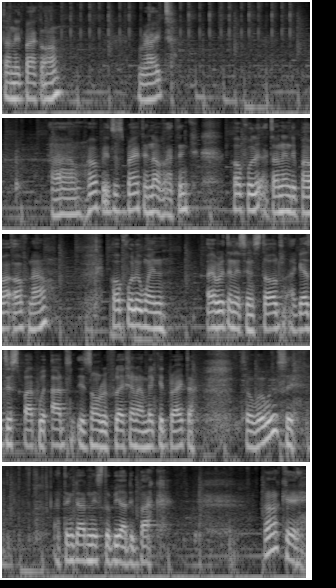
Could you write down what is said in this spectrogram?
Turn it back on. Right. Um, hope it is bright enough. I think hopefully I turning the power off now. Hopefully when everything is installed, I guess this part will add its own reflection and make it brighter. So we will see. I think that needs to be at the back. Okay.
